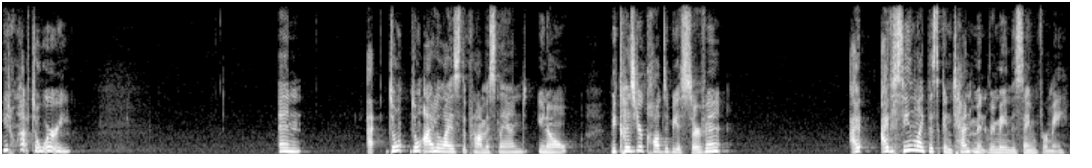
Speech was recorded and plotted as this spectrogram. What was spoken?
You don't have to worry. And don't, don't idolize the promised land. You know, because you're called to be a servant, I, I've seen like this contentment remain the same for me.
